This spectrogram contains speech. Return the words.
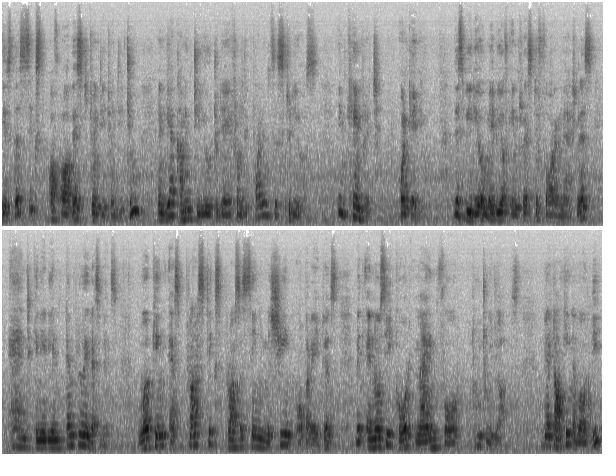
is the 6th of August 2022, and we are coming to you today from the Polinsys Studios in Cambridge, Ontario. This video may be of interest to foreign nationals and Canadian temporary residents working as plastics processing machine operators with NOC code 9422 jobs. We are talking about the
